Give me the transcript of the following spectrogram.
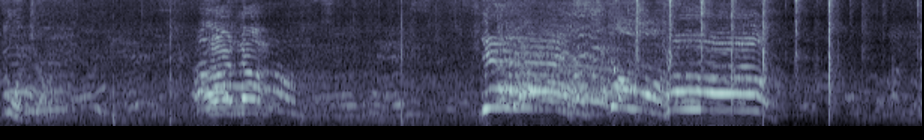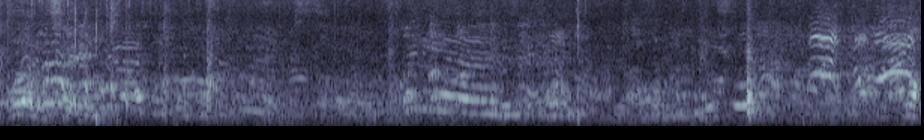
Go on, Joe. Hard luck! Yes! Go on. Come on! Get on!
